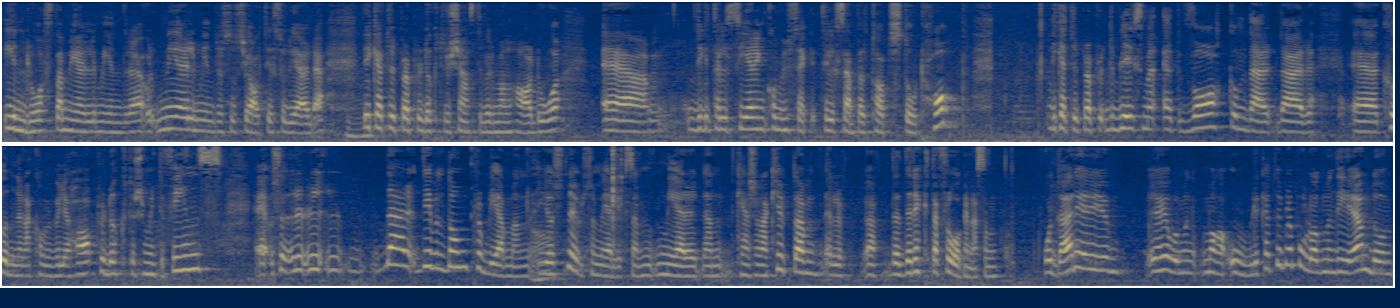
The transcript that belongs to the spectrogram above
inlåsta mer eller mindre, och mer eller mindre socialt isolerade? Vilka typer av produkter och tjänster vill man ha då? Eh, digitalisering kommer till exempel ta ett stort hopp vilka typer av, det blir liksom ett vakuum där, där eh, kunderna kommer vilja ha produkter som inte finns. Eh, så, där, det är väl de problemen just nu som är liksom mer den, kanske den akuta eller ja, de direkta frågorna. Som, och där är det ju, jag jobbar med många olika typer av bolag men det är ändå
